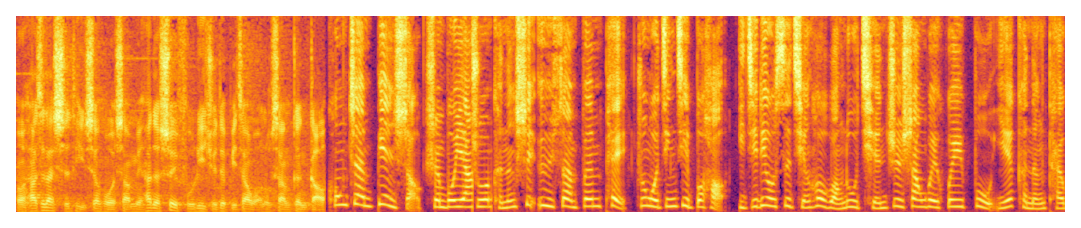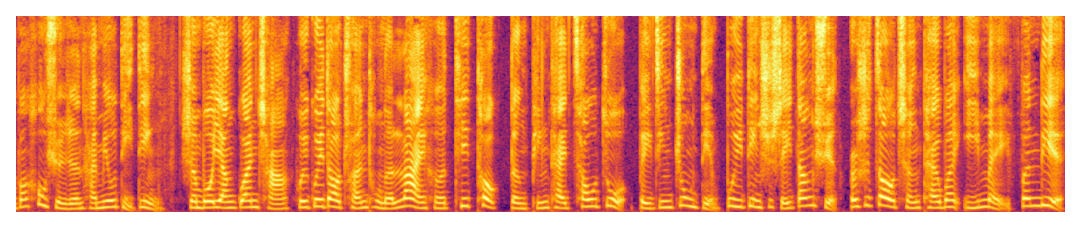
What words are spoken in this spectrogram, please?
哦，他是在实体生活上面，他的说服力绝对比在网络上更高。空战变少，沈博阳说，可能是预算分配，中国经济不好，以及六四前后网络前置尚未恢复，也可能台湾候选人还没有抵定。沈博阳观察，回归到传统的 Line 和 TikTok 等平台操作，北京重点不一定是谁当选，而是造成台湾以美分裂，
